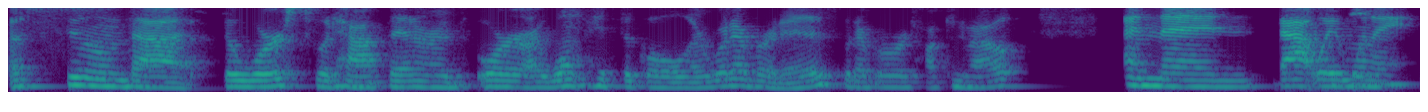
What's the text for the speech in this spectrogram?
assume that the worst would happen or or I won't hit the goal or whatever it is, whatever we're talking about. And then that way when mm-hmm. I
